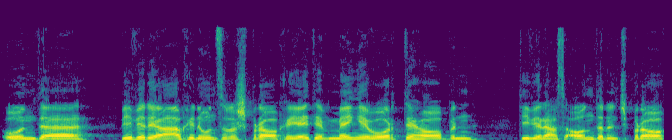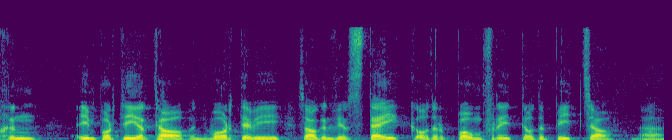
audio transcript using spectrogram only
Und äh, wie wir ja auch in unserer Sprache jede Menge Worte haben, die wir aus anderen Sprachen importiert haben. Worte wie, sagen wir, Steak oder Pommes frites oder Pizza, äh,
